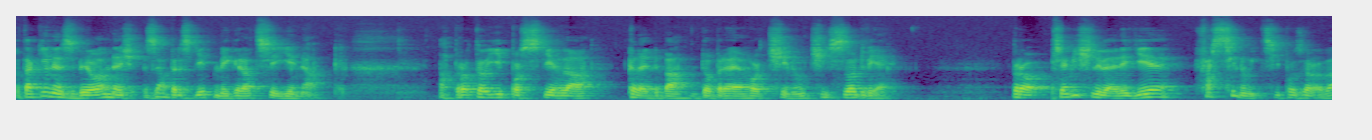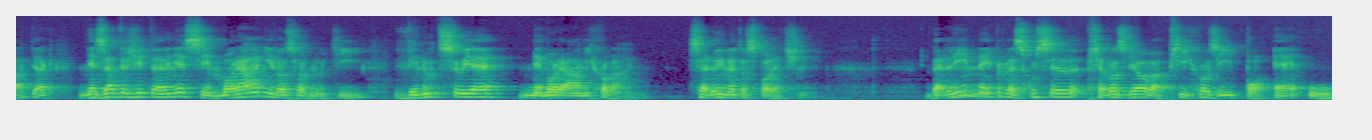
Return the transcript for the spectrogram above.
a taky nezbylo, než zabrzdit migraci jinak. A proto ji postihla kledba dobrého činu číslo dvě. Pro přemýšlivé lidi je fascinující pozorovat, jak nezadržitelně si morální rozhodnutí vynucuje nemorální chování. Sledujeme to společně. Berlín nejprve zkusil přerozdělovat příchozí po EU.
